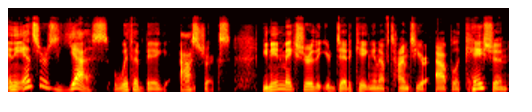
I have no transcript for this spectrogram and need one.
And the answer is yes, with a big asterisk. You need to make sure that you're dedicating enough time to your application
